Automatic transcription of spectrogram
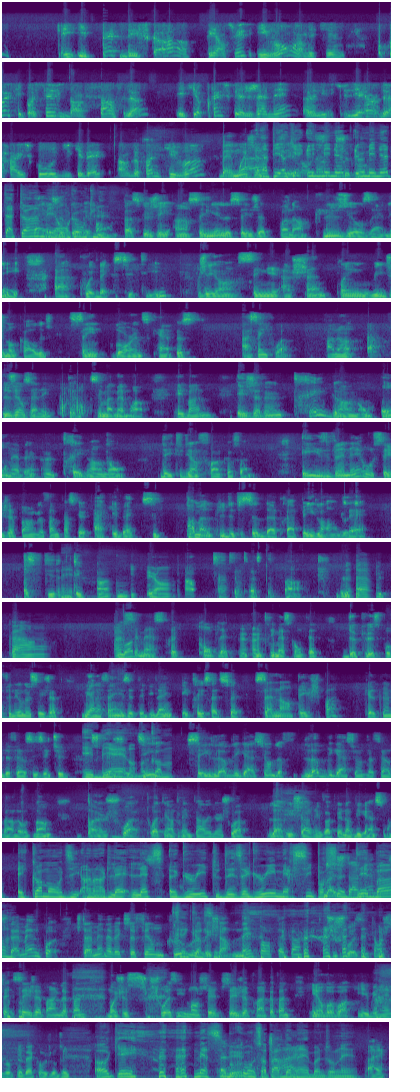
puis ils pètent des scores, puis ensuite, ils vont en médecine. Pourquoi c'est possible dans ce sens-là? Et qu'il y a presque jamais un étudiant de high school du Québec anglophone qui va Ben moi, je, Ah, puis, OK, je- une minute, une minute à Tom Ben, je on conclut. Parce que j'ai enseigné le cégep pendant plusieurs années à Quebec City. J'ai enseigné à Champlain Regional College, St. Lawrence Campus, à Sainte-Foy, pendant plusieurs années, si ma mémoire est bonne. Et j'avais un très grand nombre, on avait un très grand nombre d'étudiants francophones. Et ils venaient au cégep anglophone parce que à Québec, c'est pas mal plus difficile d'attraper l'anglais parce que Ouais. t'es en milieu en ça. La plupart, un semestre complet, un, un trimestre complet de plus pour finir le cégep, mais à la fin, ils étaient bilingues et très satisfaits. Ça n'empêche pas quelqu'un de faire ses études. Eh Ce bien, comme- c'est l'obligation de, le- l'obligation de le faire dans l'autre langue, pas un choix. Toi, tu es en train de parler d'un choix. Là, Richard évoque une obligation. Et comme on dit en anglais, let's agree to disagree. Merci pour Ben, ce je débat. Je t'amène, pas- je t'amène avec ce film Crew. Richard, n'importe quand. tu choisis ton cé- cégep anglophone. Moi, je choisis mon cé- cégep francophone et on va voir qui est bilingue au Québec aujourd'hui. OK. Merci Salut. beaucoup. On se reparle demain. Bonne journée. Bye.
